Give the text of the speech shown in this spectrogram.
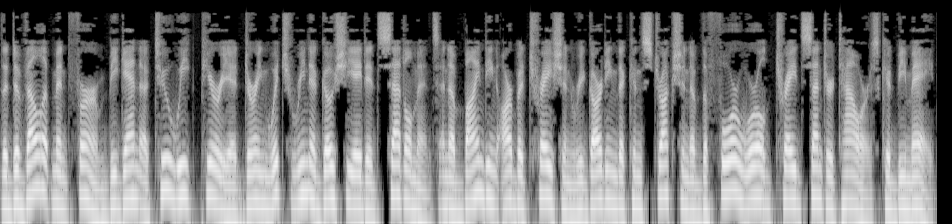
the development firm began a two-week period during which renegotiated settlements and a binding arbitration regarding the construction of the four World Trade Center towers could be made.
